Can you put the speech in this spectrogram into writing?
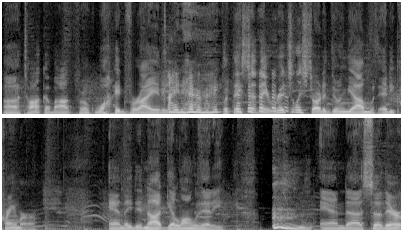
Uh, talk about a wide variety. I know, right? But they said they originally started doing the album with Eddie Kramer, and they did not get along with Eddie. and uh, so their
